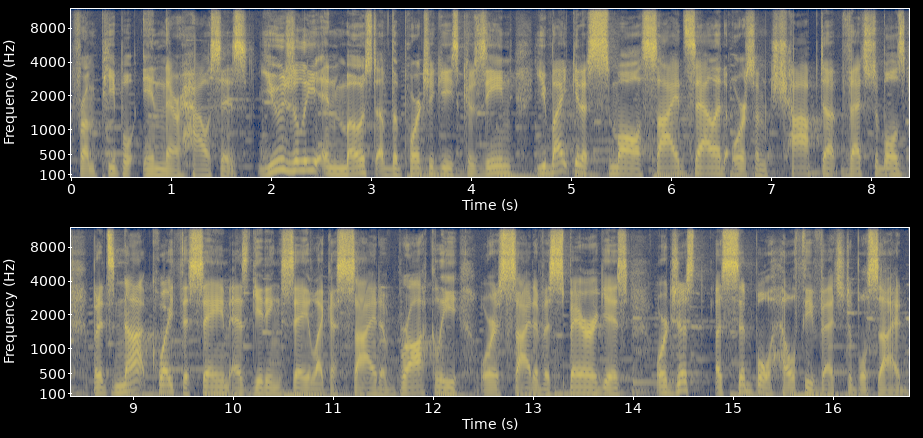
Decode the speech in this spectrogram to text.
from people in their houses. Usually in most of the Portuguese cuisine, you might get a small side salad or some chopped up vegetables, but it's not quite the same as getting say like a side of broccoli or a side of asparagus or just a simple healthy vegetable side.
